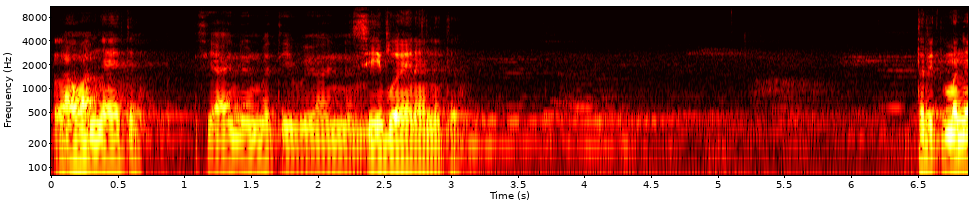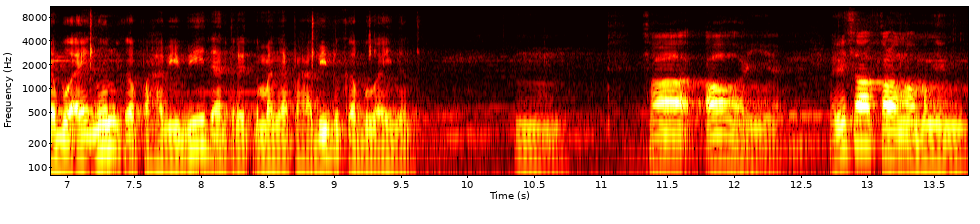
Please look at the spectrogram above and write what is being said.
lawannya itu. Si Ainun berarti ibu Ainun. Si Bu Ainun itu. Treatmentnya Bu Ainun ke Pak Habibie dan treatmentnya Pak Habibie ke Bu Ainun. Hmm. Soal oh iya. Jadi soal kalau ngomongin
